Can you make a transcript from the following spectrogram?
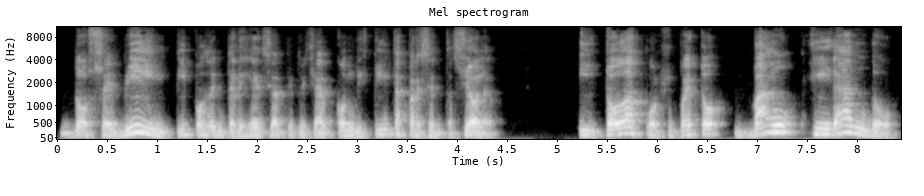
doce mil tipos de inteligencia artificial con distintas presentaciones y todas, por supuesto, van girando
